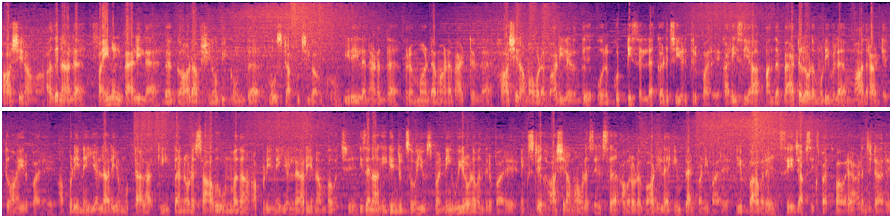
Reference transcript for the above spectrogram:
ஹாஷிராமா. அதனால ஃபைனல் வேலில த காட் ஆஃப் ஷினோபிக்கும் த கோஸ்ட் ஆஃப் உச்சிகாவுக்கும் இடையில நடந்த பிரம்மாண்டமான பேட்டில்ல ஹாஷிராமாவோட பாடியில இருந்து ஒரு குட்டி செல்ல கடிச்சு எடுத்திருப்பாரு. கடைசியா அந்த பேட்டலோட முடிவுல மாதரா டெத்தும் ஆயிருப்பாரு. அப்படின்னு எல்லாரையும் முட்டாளாக்கி தன்னோட சாவு உண்மைதான் அப்படின்னு எல்லாரையும் நம்ப வச்சு இசனாகி கெஞ்சுட்சுவை யூஸ் பண்ணி உயிரோட வந்திருப்பாரு. நெக்ஸ்ட் ஹாஷிராமாவோட செல்ஸை அவரோட பாடியில இம்ப்ளான்ட் பண்ணிப்பாரு. இப்ப அவரு சேஜ் ஆஃப் சிக்ஸ் பேத் பவரை அடைஞ்சிட்டாரு.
